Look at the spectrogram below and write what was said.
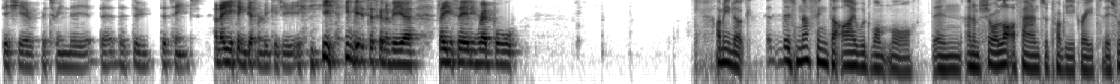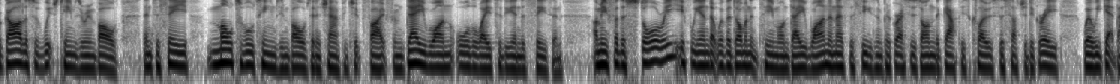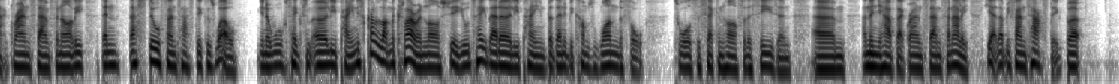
this year between the the the, the, teams. I know you think differently because you you think it's just going to be a plain sailing Red Bull. I mean, look, there's nothing that I would want more and I'm sure a lot of fans would probably agree to this, regardless of which teams are involved, than to see multiple teams involved in a championship fight from day one all the way to the end of the season. I mean, for the story, if we end up with a dominant team on day one, and as the season progresses on, the gap is closed to such a degree where we get that grandstand finale, then that's still fantastic as well. You know, we'll take some early pain. It's kind of like McLaren last year. You'll take that early pain, but then it becomes wonderful towards the second half of the season. Um, and then you have that grandstand finale. Yeah, that'd be fantastic. But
